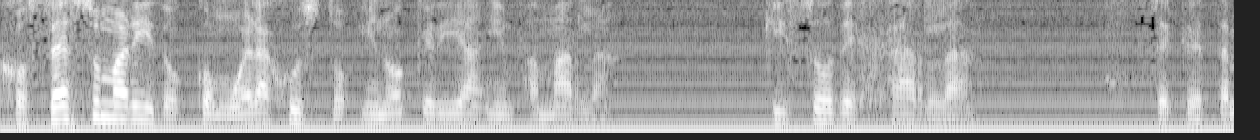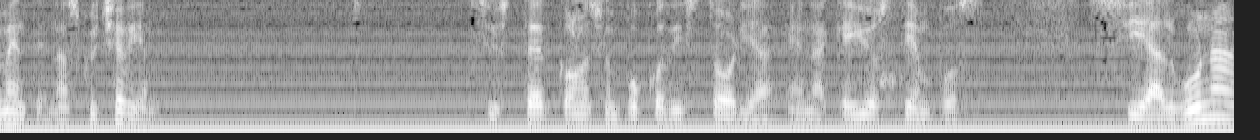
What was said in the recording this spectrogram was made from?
José su marido, como era justo y no quería infamarla, quiso dejarla secretamente. No escuche bien. Si usted conoce un poco de historia, en aquellos tiempos, si alguna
